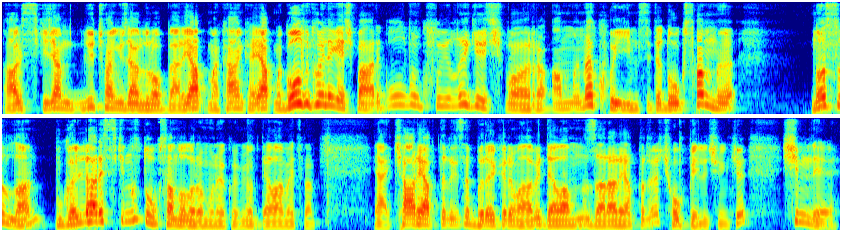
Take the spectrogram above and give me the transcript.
Abi sikeceğim. Lütfen güzel bir drop ver. Yapma kanka yapma. Golden Coil'e geç bari. Golden Coil'e geç bari. Amına koyayım site. 90 mı? Nasıl lan? Bu Galilare skin nasıl 90 dolar amına koyayım? Yok devam etmem. Yani kar yaptırdıysa bırakırım abi. Devamını zarar yaptıracak çok belli çünkü. Şimdi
